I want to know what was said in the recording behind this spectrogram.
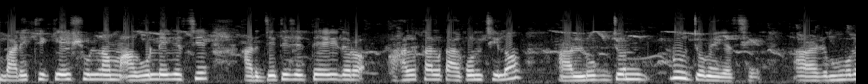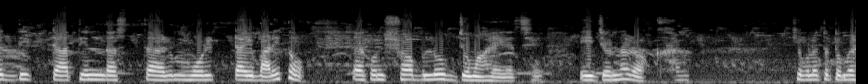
বাড়ি থেকে শুনলাম আগুন লেগেছে। আর যেতে যেতে ধরো হালকা হালকা আগুন ছিল। আর লোকজন পুরো জমে গেছে। আর মোড়ের দিকটা, তিন রাস্তার মোড়টায় বাড়ি তো, এখন সব লোক জমা হয়ে গেছে। এই জন্য রক্ষা। কী বলতো, তোমরা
